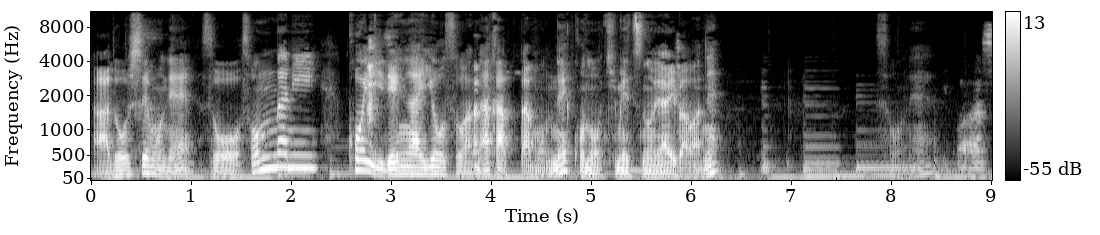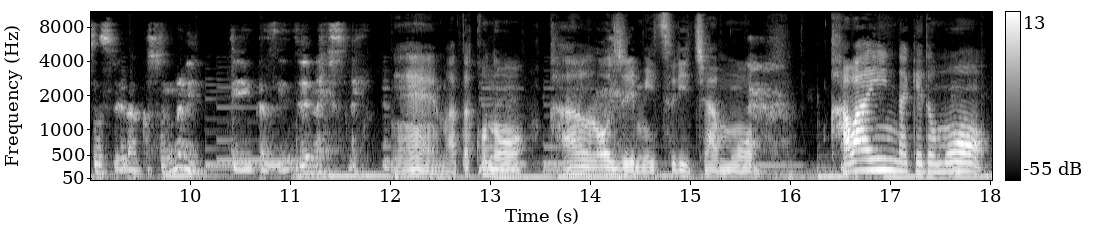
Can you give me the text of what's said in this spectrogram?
あ、どうしてもね、そう、そんなに濃い恋愛要素はなかったもんね。この鬼滅の刃はね。そうね。まあ、そうっすね。なんか、そんなにっていうか、全然ないっすね。ねえ、またこの、甘露寺みつりちゃんも、可愛いんだけども、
